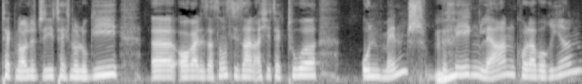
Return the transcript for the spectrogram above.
Technology, Technologie, äh, Organisationsdesign, Architektur und Mensch mhm. befähigen, lernen, kollaborieren.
